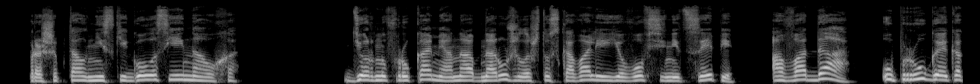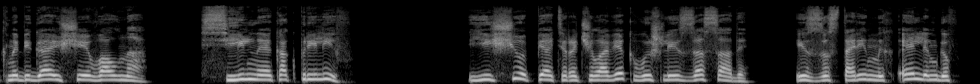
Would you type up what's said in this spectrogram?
— прошептал низкий голос ей на ухо. Дернув руками, она обнаружила, что сковали ее вовсе не цепи, а вода, упругая, как набегающая волна, сильная, как прилив. Еще пятеро человек вышли из засады, из-за старинных эллингов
